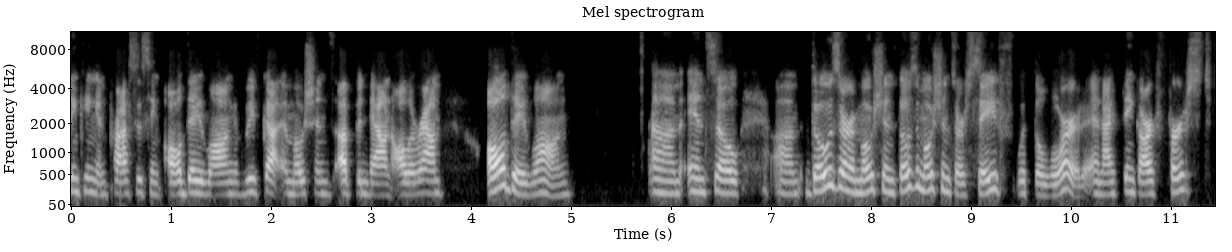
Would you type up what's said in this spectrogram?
thinking and processing all day long and we've got emotions up and down all around all day long. Um, and so um, those are emotions those emotions are safe with the lord. And i think our first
